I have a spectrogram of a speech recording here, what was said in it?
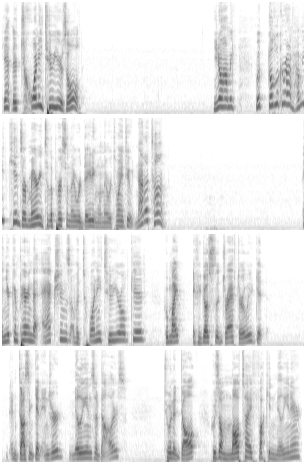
Yeah, they're 22 years old. You know how many. Look, go look around. How many kids are married to the person they were dating when they were 22? Not a ton. And you're comparing the actions of a 22 year old kid who might, if he goes to the draft early, get and doesn't get injured, millions of dollars, to an adult who's a multi fucking millionaire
